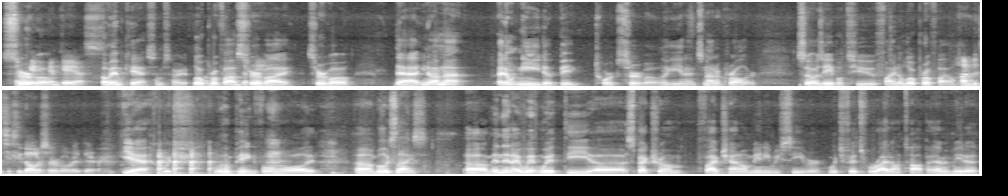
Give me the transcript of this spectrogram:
servo. MK, MKS. Oh, MKS. I'm sorry. Low From- profile servi servo that you know I'm not. I don't need a big torque servo. Like you know, it's not a crawler. So I was able to find a low profile. Hundred sixty dollar servo right there. Yeah, which a little painful in the wallet, um, but looks nice. Um, and then I went with the uh, Spektrum five channel mini receiver, which fits right on top. I haven't made a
